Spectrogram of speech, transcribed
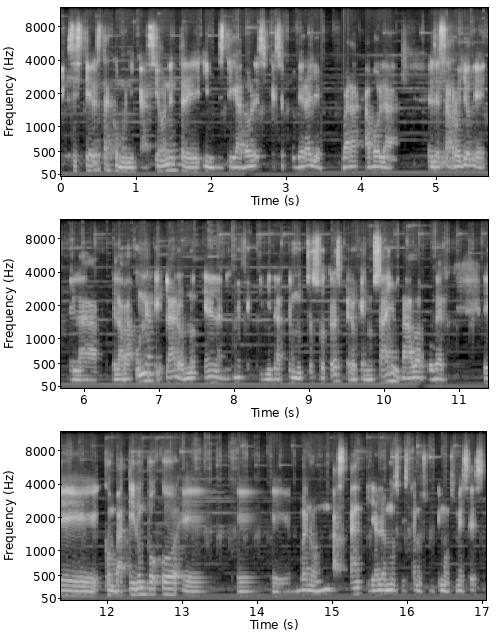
existiera esta comunicación entre investigadores y que se pudiera llevar a cabo la, el desarrollo de, la, de, la, vacuna, que claro, no tiene la misma efectividad que muchas otras, pero que nos ha ayudado a poder eh, combatir un poco, eh, bueno, bastante, ya lo hemos visto en los últimos meses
